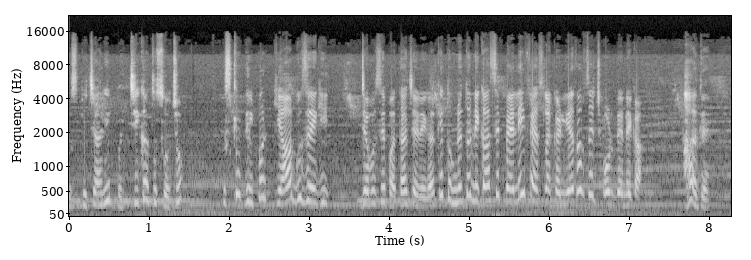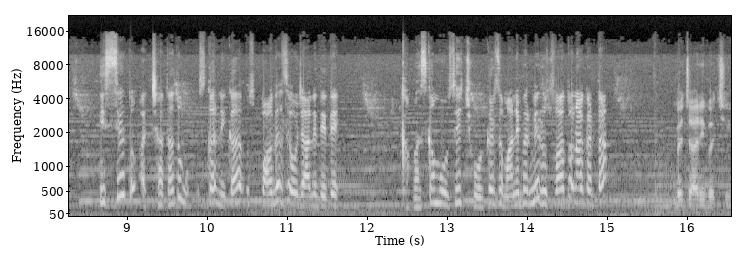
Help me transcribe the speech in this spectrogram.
उस बेचारी बच्ची का तो सोचो उसके दिल पर क्या गुजरेगी? जब उसे पता चलेगा कि तुमने तो निकाह से पहले ही फैसला कर लिया था उसे छोड़ देने का। हद है। इससे तो अच्छा था तुम उसका निकाह उस पागल से हो जाने देते। कम अज कम उसे छोड़कर जमाने भर में रुसवा तो ना करता। बेचारी बच्ची।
